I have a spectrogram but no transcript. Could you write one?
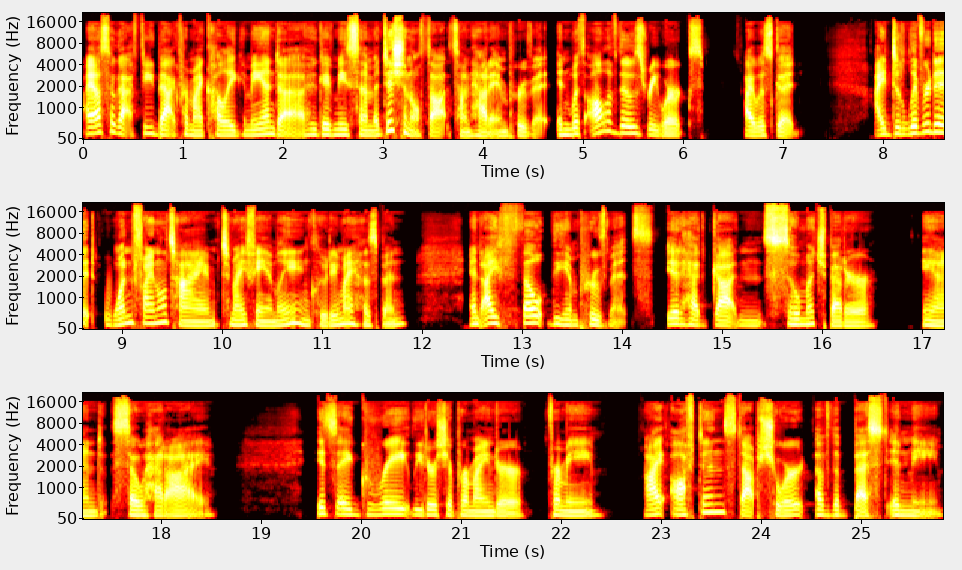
I also got feedback from my colleague Amanda, who gave me some additional thoughts on how to improve it. And with all of those reworks, I was good. I delivered it one final time to my family, including my husband, and I felt the improvements. It had gotten so much better, and so had I. It's a great leadership reminder for me. I often stop short of the best in me.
